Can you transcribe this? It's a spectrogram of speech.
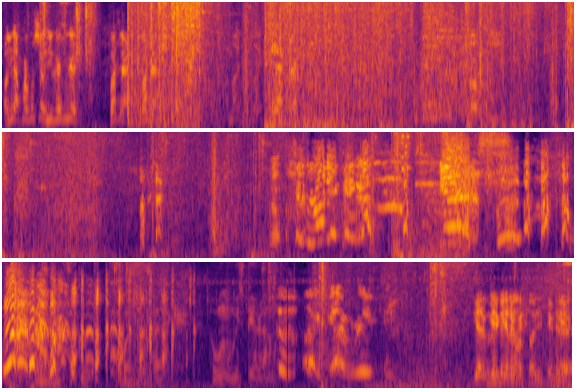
Oh, you got purple shield. You guys are good. What's that? What's that? I'm out of light. Yeah, sir. She's running, nigga! Yes! Watch your back. I won't always be around. I can't. Get him, get him, get him. So you can Yeah. get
